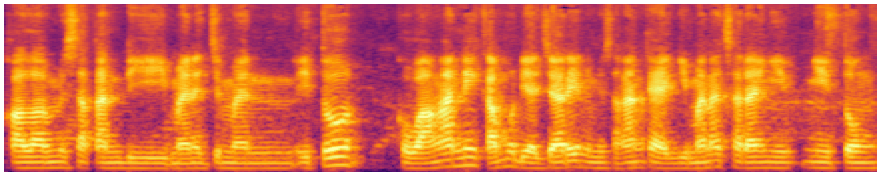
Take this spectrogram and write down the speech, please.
kalau misalkan di manajemen itu keuangan nih kamu diajarin misalkan kayak gimana cara ngitung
